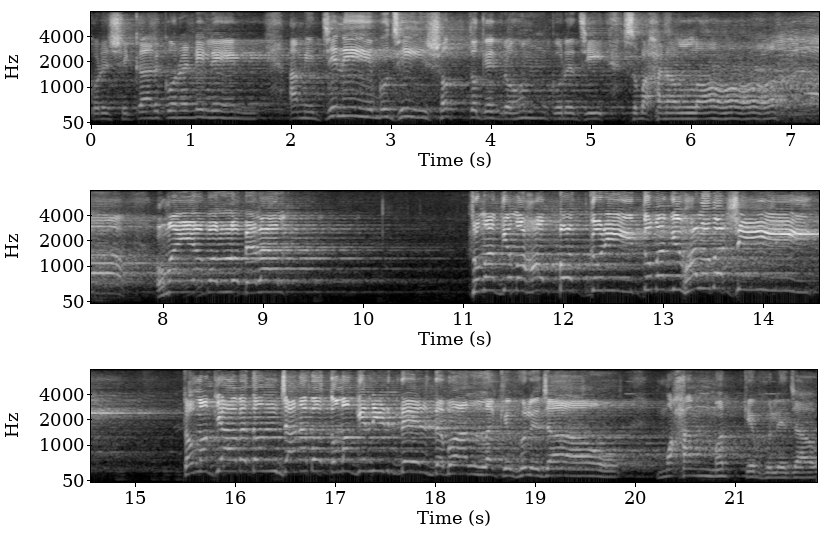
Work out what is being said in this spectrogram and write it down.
করে স্বীকার করে নিলেন। আমি জেনে বুঝি সত্যকে গ্রহণ করেছি। বলল, বেলাল, তোমাকে মহাব্বত করি, তোমাকে ভালোবাসি তোমাকে আবেদন জানাব, তোমাকে নির্দেশ দেব, আল্লাহকে ভুলে যাও, মোহাম্মদকে ভুলে যাও।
